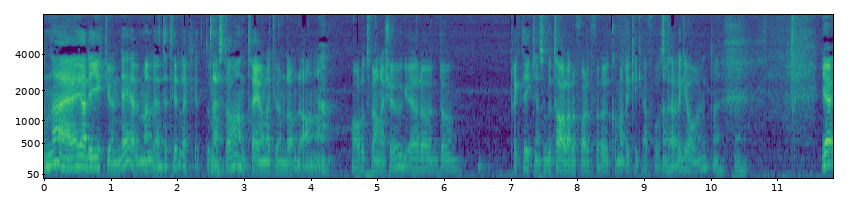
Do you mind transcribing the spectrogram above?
Nej, ja det gick ju en del men det är inte tillräckligt. Du måste ha en 300 kunder om dagen. Har du 220, ja då, då praktiken så betalar du folk för att komma och dricka kaffe hos dig. Det går ju inte. Nej. Jag,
